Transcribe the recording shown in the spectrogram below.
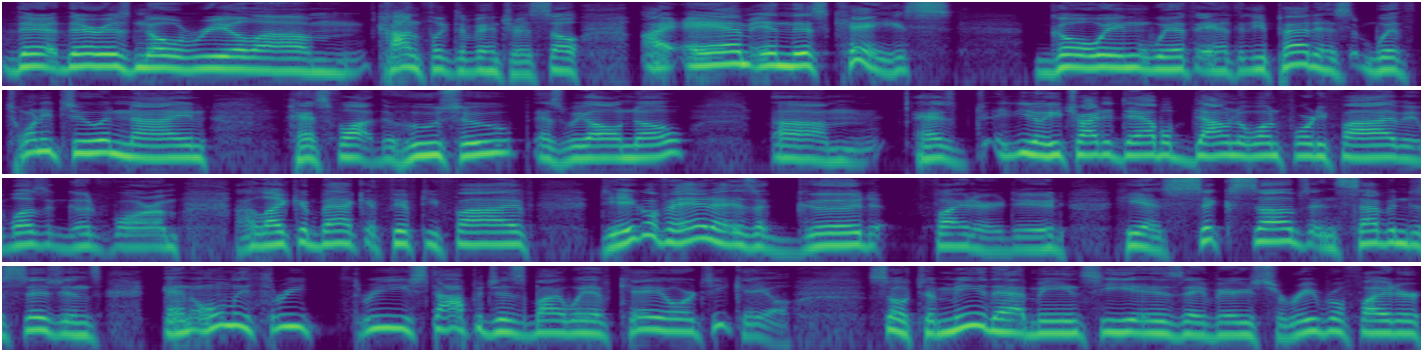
there there is no real um, conflict of interest. So I am in this case going with Anthony Pettis with 22 and 9 has fought the who's who as we all know. Um, has you know he tried to dabble down to 145 it wasn't good for him i like him back at 55 diego Ferreira is a good fighter, dude. He has six subs and seven decisions and only three three stoppages by way of KO or TKO. So to me, that means he is a very cerebral fighter.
